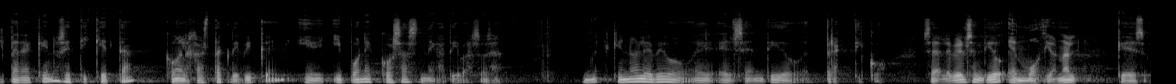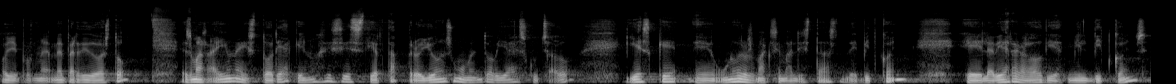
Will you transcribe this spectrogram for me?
¿Y para qué nos etiqueta con el hashtag de Bitcoin y, pone cosas negativas? O sea, es que no le veo el, el sentido práctico, o sea, le veo el sentido emocional que es, oye, pues me, he perdido esto. Es más, hay una historia que no sé si es cierta, pero yo en su momento había escuchado, y es que eh, uno de los maximalistas de Bitcoin eh, le había regalado 10.000 Bitcoins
